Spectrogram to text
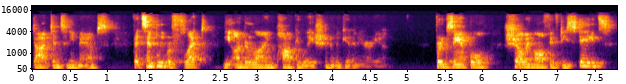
dot density maps, that simply reflect the underlying population of a given area. For example, showing all 50 states,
